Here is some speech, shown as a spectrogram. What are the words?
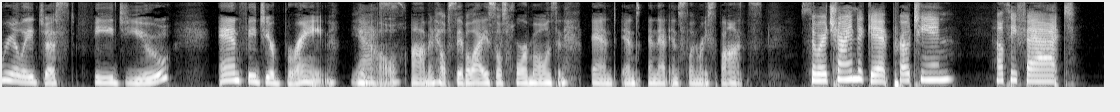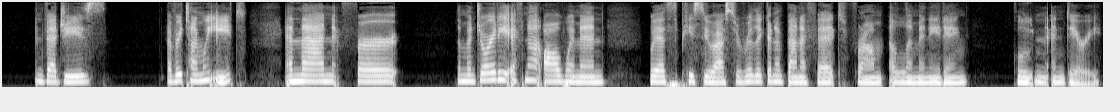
really just feed you and feed your brain, you Yes. know, um, and help stabilize those hormones and, and, and, and that insulin response. So we're trying to get protein, healthy fat, and veggies every time we eat. And then for the majority, if not all women with PCOS are really going to benefit from eliminating gluten and dairy.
